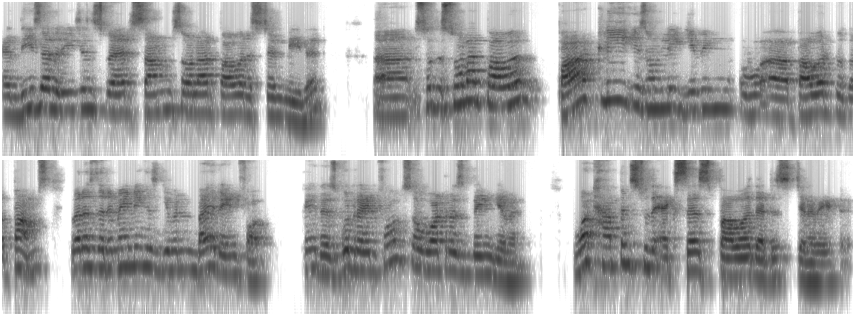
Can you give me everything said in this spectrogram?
And these are the regions where some solar power is still needed. Uh, so the solar power partly is only giving uh, power to the pumps, whereas the remaining is given by rainfall. Okay, there's good rainfall, so water is being given. What happens to the excess power that is generated?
